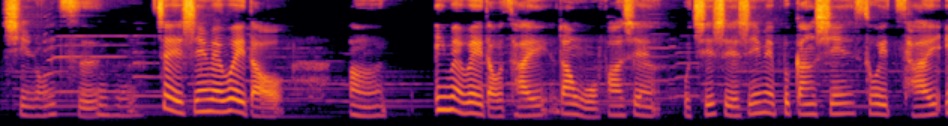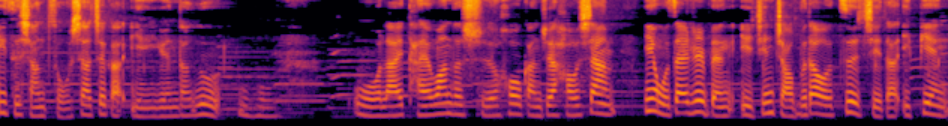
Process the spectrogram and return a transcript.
形容词。嗯这也是因为味道，嗯，因为味道才让我发现，我其实也是因为不甘心，所以才一直想走下这个演员的路。我来台湾的时候，感觉好像，因为我在日本已经找不到自己的一片，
